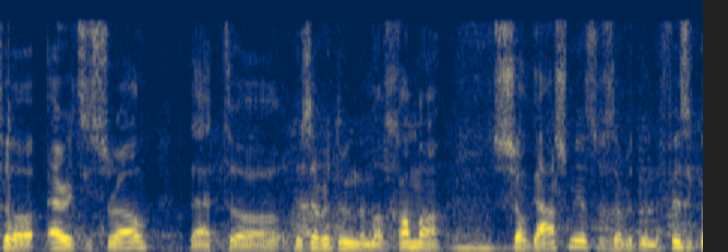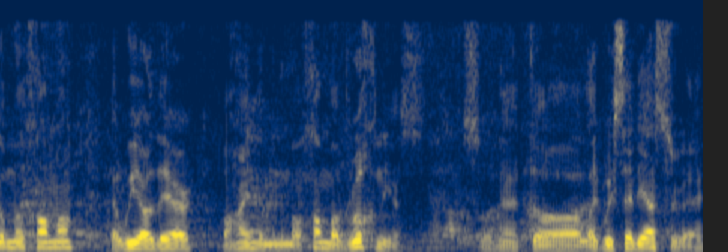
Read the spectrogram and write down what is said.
to Eretz Yisrael that uh, who's ever doing the melchama shel gashmias, who's ever doing the physical melchama, that we are there behind them in the melchama of ruchnias, so that uh, like we said yesterday,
